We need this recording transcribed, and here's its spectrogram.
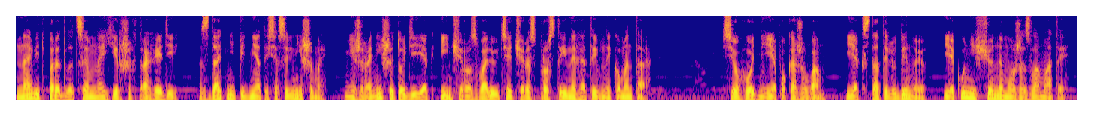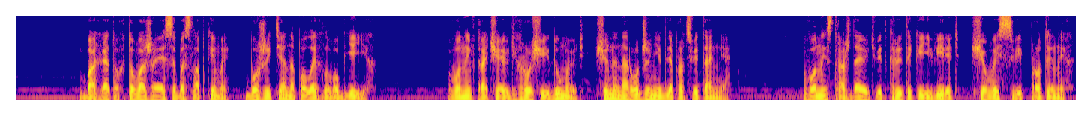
навіть перед лицем найгірших трагедій, здатні піднятися сильнішими, ніж раніше, тоді як інші розвалюються через простий негативний коментар? Сьогодні я покажу вам, як стати людиною, яку ніщо не може зламати. Багато хто вважає себе слабкими, бо життя наполегливо б'є їх. Вони втрачають гроші і думають, що не народжені для процвітання. Вони страждають від критики і вірять, що весь світ проти них.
